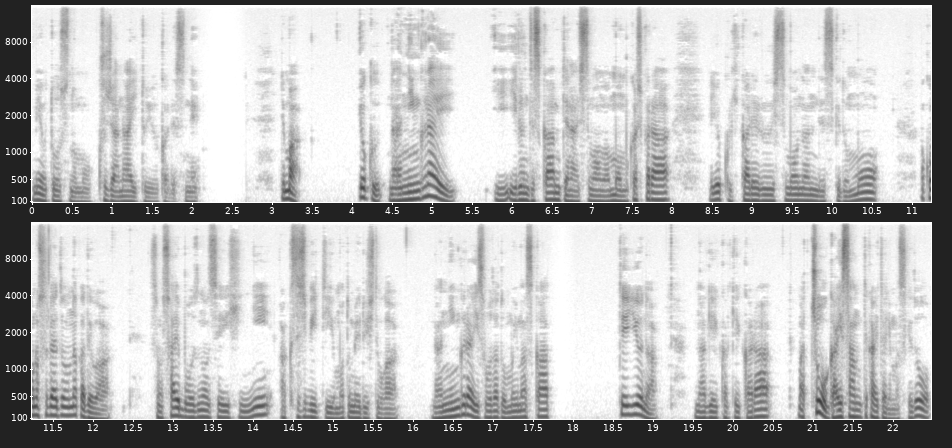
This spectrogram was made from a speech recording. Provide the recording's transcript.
目を通すのも苦じゃないというかですね。で、まあ、よく何人ぐらいいるんですかみたいな質問はもう昔からよく聞かれる質問なんですけども、このスライドの中では、そのサイボーズの製品にアクセシビリティを求める人が何人ぐらいいそうだと思いますかっていうような投げかけから、まあ、超概算って書いてありますけど、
